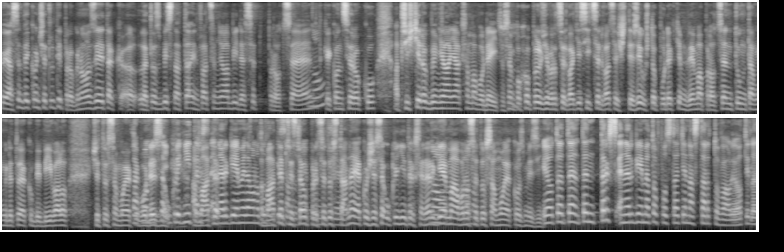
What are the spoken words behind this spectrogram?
Já jsem teď četl ty prognózy, tak eh, letos by snad ta inflace měla být 10% no. ke konci roku a příští rok by měla nějak sama odejít. Co jsem hmm. pochopil, že v roce 2024 už to půjde k těm dvěma procentům, tam, kde to jako by bývalo, že to samo jako tak odezní uklidní trh máte, s energiemi, tak ono to a máte taky představu, proč se to stane? Jako, že se uklidní trh s energiemi no, a ono ano. se to samo jako zmizí. Jo, ten, ten, ten trh s energiemi to v podstatě nastartoval, jo, tyhle,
